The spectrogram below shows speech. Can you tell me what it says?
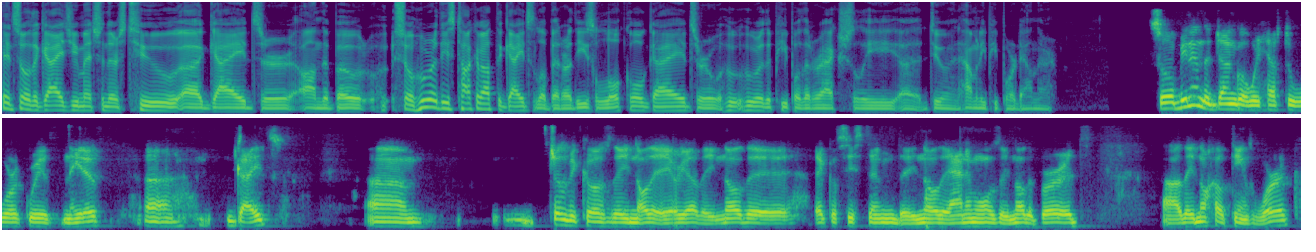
And so the guides you mentioned, there's two uh, guides are on the boat. So who are these? Talk about the guides a little bit. Are these local guides, or who who are the people that are actually uh, doing? How many people are down there? So being in the jungle, we have to work with native uh, guides. Um, just because they know the area, they know the ecosystem, they know the animals, they know the birds, uh, they know how things work.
